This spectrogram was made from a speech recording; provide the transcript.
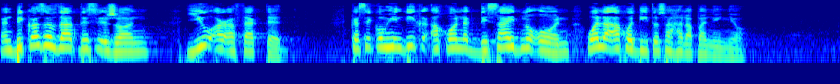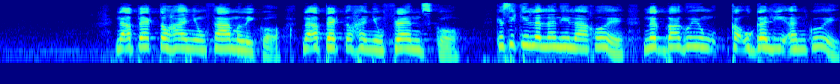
And because of that decision, you are affected. Kasi kung hindi ako nag-decide noon, wala ako dito sa harapan ninyo. Naapektuhan yung family ko. Naapektuhan yung friends ko. Kasi kilala nila ako eh. Nagbago yung kaugalian ko eh.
